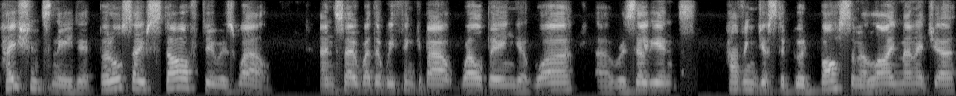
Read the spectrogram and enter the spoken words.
Patients need it, but also staff do as well. And so, whether we think about well being at work, uh, resilience, having just a good boss and a line manager,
